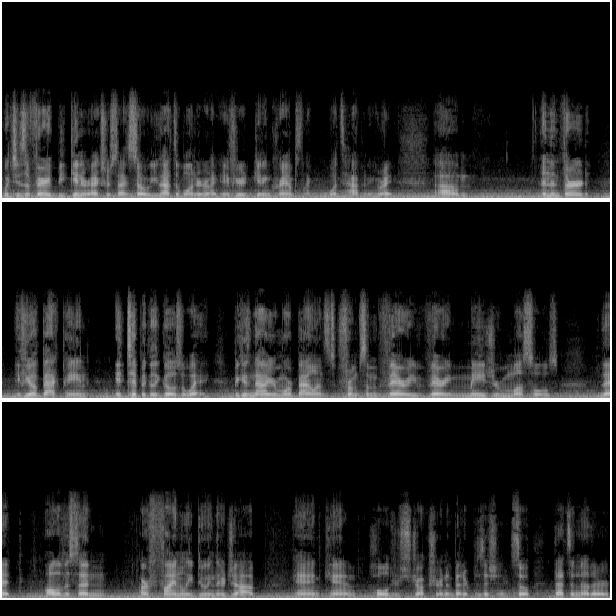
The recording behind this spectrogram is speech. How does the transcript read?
which is a very beginner exercise. So you have to wonder right, if you're getting cramps, like what's happening, right? Um, and then third, if you have back pain, it typically goes away because now you're more balanced from some very, very major muscles that all of a sudden are finally doing their job and can hold your structure in a better position. So that's another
